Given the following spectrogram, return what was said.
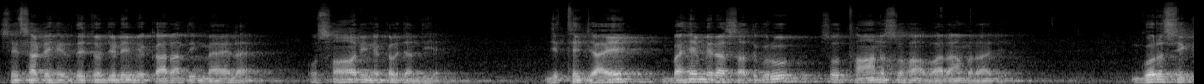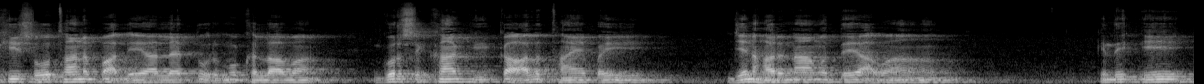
ਸੇ ਸਾਡੇ ਹਿਰਦੇ 'ਚੋਂ ਜਿਹੜੇ ਵਿਕਾਰਾਂ ਦੀ ਮੈਲ ਹੈ, ਉਹ ਸਾਰੀ ਨਿਕਲ ਜਾਂਦੀ ਹੈ। ਜਿੱਥੇ ਜਾਏ, ਬਹੇ ਮੇਰਾ ਸਤਿਗੁਰੂ, ਸੋ ਥਾਨ ਸੁਹਾਵਾ RAM ਰਾਜੇ। ਗੁਰ ਸਿੱਖੀ ਸੋ ਥਾਨ ਭਾਲੇ ਆਲੇ, ਧੁਰ ਮੁਖ ਲਾਵਾਂ। ਗੁਰ ਸਿੱਖਾਂ ਕੀ ਘਾਲ ਥਾਏ ਪਈ, ਜਿਨ ਹਰ ਨਾਮ ਧਿਆਵਾਂ। ਕਹਿੰਦੇ ਇਹ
